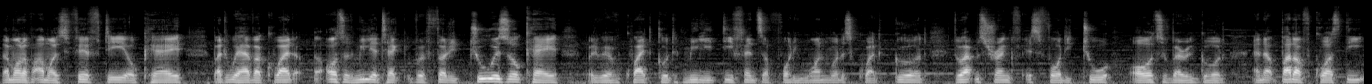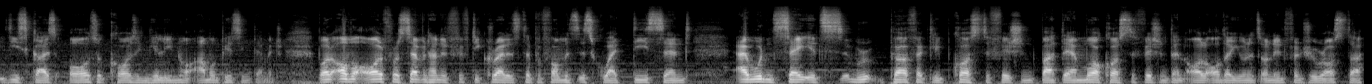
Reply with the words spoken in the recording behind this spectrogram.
the amount of armor is 50, okay. But we have a quite also the melee attack with 32 is okay. But we have a quite good melee defense of 41, what is quite good. The weapon strength is 42, also very good. And uh, but of course the, these guys also causing nearly no armor piercing damage. But overall for 750 credits, the performance is quite decent. I wouldn't say it's perfectly cost efficient, but they are more cost efficient than all other units on the infantry roster,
